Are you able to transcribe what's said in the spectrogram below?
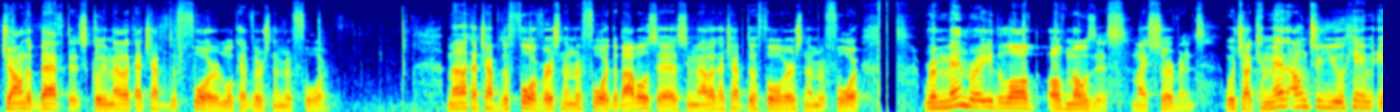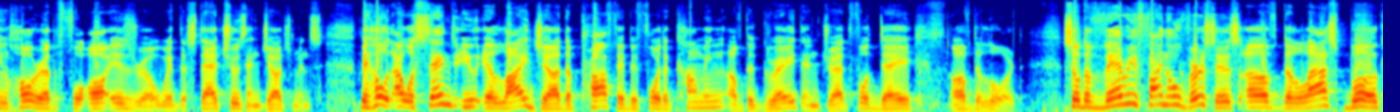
John the Baptist. Go to Malachi chapter 4, look at verse number 4. Malachi chapter 4, verse number 4, the Bible says in Malachi chapter 4, verse number 4, Remember ye the law of Moses, my servant, which I command unto you him in Horeb for all Israel with the statutes and judgments. Behold, I will send you Elijah the prophet before the coming of the great and dreadful day of the Lord. So, the very final verses of the last book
